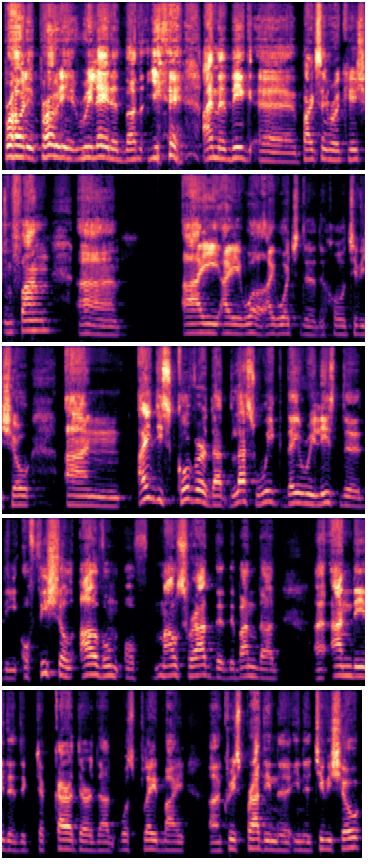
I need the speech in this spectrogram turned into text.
probably probably related but yeah i'm a big uh, parks and recreation fan uh, i i well i watched the, the whole tv show and i discovered that last week they released the the official album of mouse rat the, the band that uh, Andy, the, the, character that was played by uh, Chris Pratt in the in the TV show.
